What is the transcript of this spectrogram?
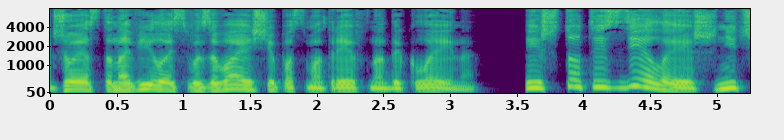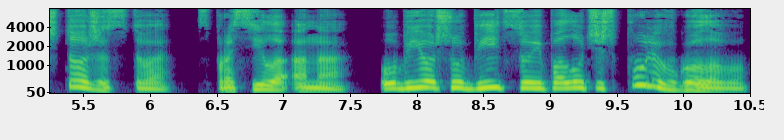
Джой остановилась, вызывающе посмотрев на Деклейна. И что ты сделаешь, ничтожество? Спросила она. Убьешь убийцу и получишь пулю в голову?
